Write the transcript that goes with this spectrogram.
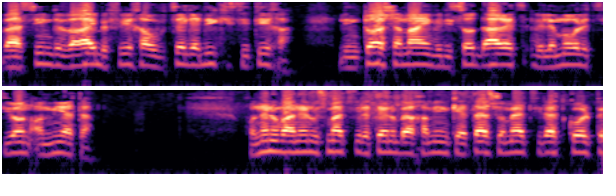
ואשים דברי בפיך ובצל ידי כיסיתיך, לנטוע שמים ולסעוד ארץ, ולאמור לציון עמי אתה. חוננו ועננו שמע תפילתנו ברחמים, כי אתה שומע תפילת כל פה.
